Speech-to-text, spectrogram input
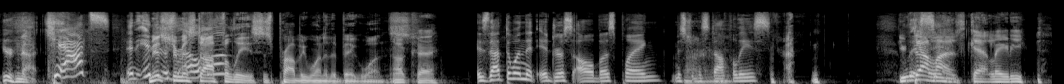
you're nuts. Cats and Idris Mr. Elba? Mistoffelees is probably one of the big ones. Okay. Is that the one that Idris Elba's playing, Mr. Mistoffelees? You tell Listen. us, cat lady.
